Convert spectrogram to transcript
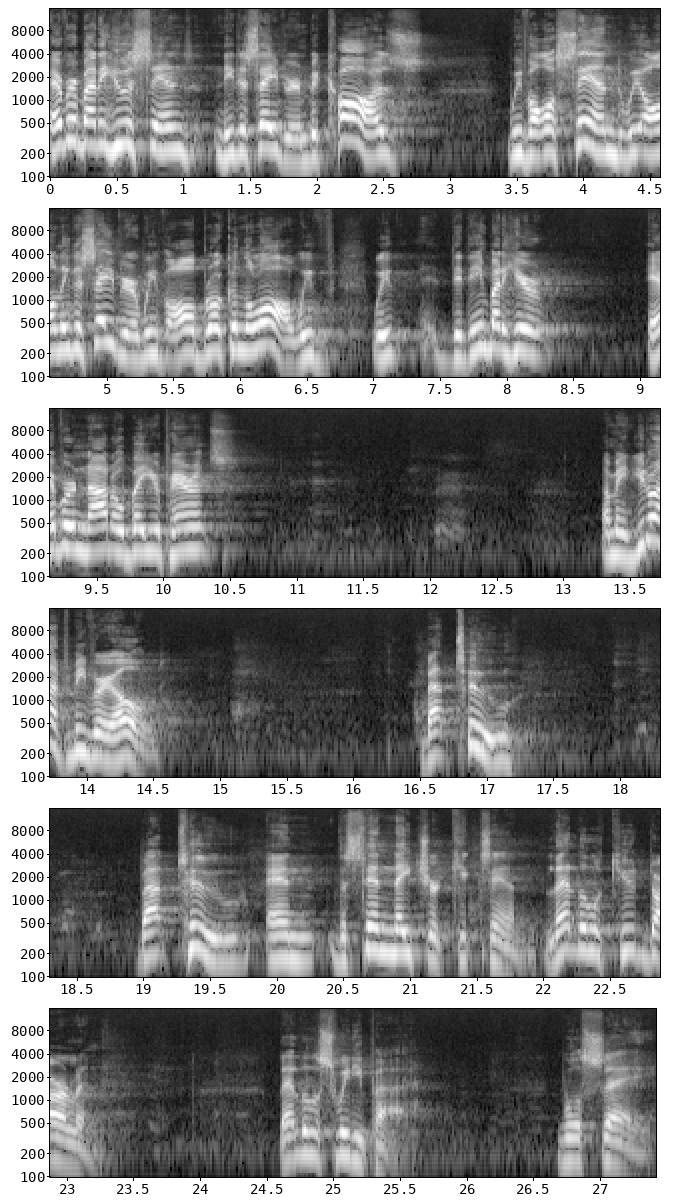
Everybody who has sinned need a Savior. And because We've all sinned. We all need a Savior. We've all broken the law. We've, we did anybody here ever not obey your parents? I mean, you don't have to be very old. About two. About two, and the sin nature kicks in. That little cute darling, that little sweetie pie, will say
